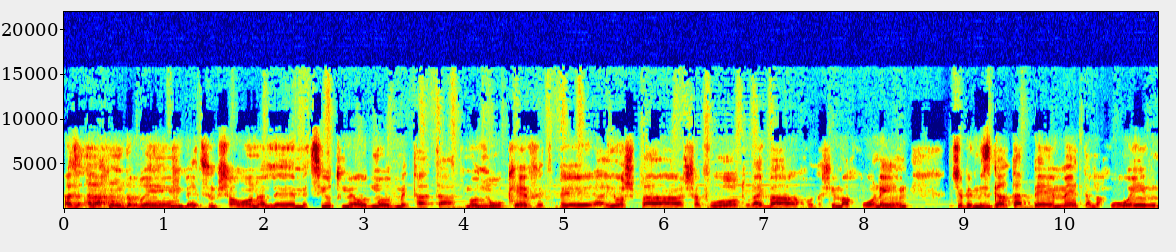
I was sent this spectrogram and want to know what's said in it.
אז אנחנו מדברים בעצם, שרון, על אה, מציאות מאוד מאוד מתעתעת, מאוד מורכבת באיו"ש בשבועות, אולי בחודשים האחרונים, שבמסגרתה באמת אנחנו רואים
